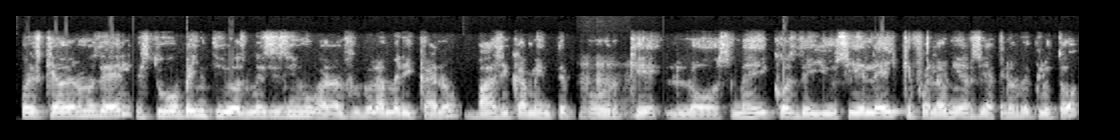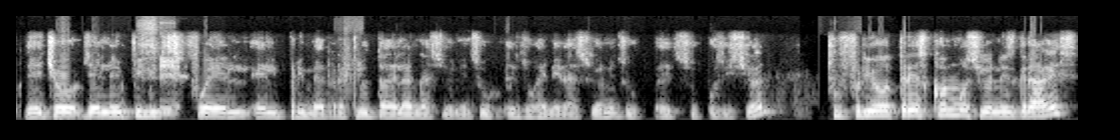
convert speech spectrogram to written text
pues que hablamos de él. Estuvo 22 meses sin jugar al fútbol americano, básicamente porque los médicos de UCLA, que fue la universidad que lo reclutó, de hecho, Jalen Phillips fue el, el, primer recluta de la nación en su, en su generación, en su, en su posición sufrió tres conmociones graves.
